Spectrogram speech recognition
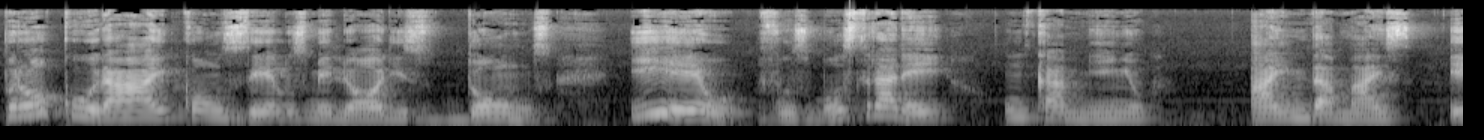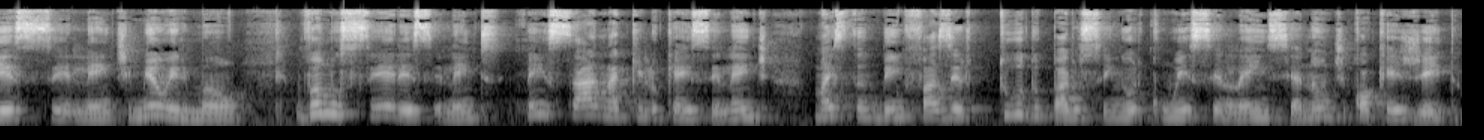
procurai com zelo os melhores dons, e eu vos mostrarei um caminho ainda mais excelente. Meu irmão, vamos ser excelentes, pensar naquilo que é excelente, mas também fazer tudo para o Senhor com excelência, não de qualquer jeito.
